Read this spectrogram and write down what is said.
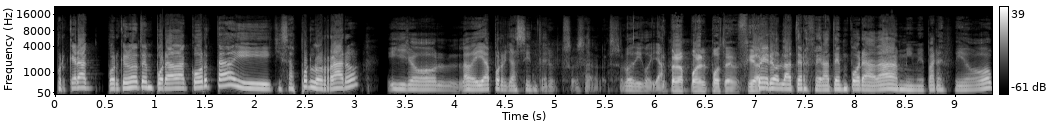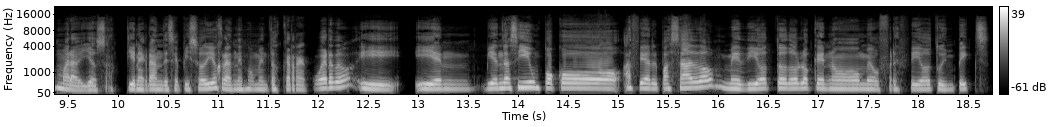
porque era, porque era una temporada corta y quizás por lo raro y yo la veía por Justin Theroux, o sea, eso lo digo ya. Pero por el potencial. Pero la tercera temporada a mí me pareció maravillosa. Tiene grandes episodios, grandes momentos que recuerdo y, y en, viendo así un poco hacia el pasado me dio todo lo que no me ofreció Twin Peaks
